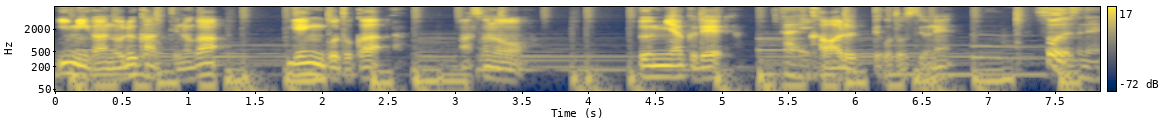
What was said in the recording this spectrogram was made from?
意味が乗るかっていうのが言語とか、まあ、その文脈ではい。変わるってことですよね。そうですね。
